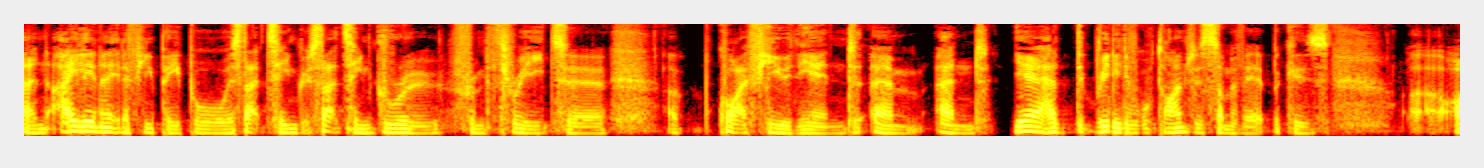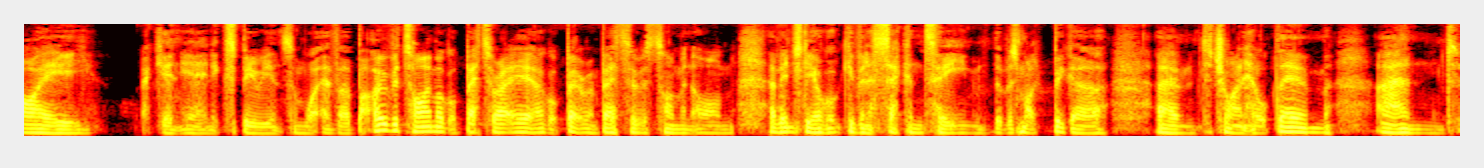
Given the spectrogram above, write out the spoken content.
and alienated a few people as that team as that team grew from three to uh, quite a few in the end. Um, and yeah, had really difficult times with some of it because I again, yeah, inexperience and whatever. But over time, I got better at it. I got better and better as time went on. Eventually, I got given a second team that was much bigger um, to try and help them. And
